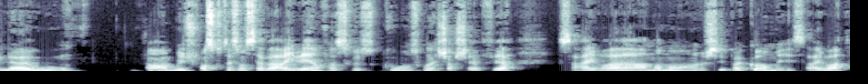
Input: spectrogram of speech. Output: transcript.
là où enfin, mais je pense que de toute façon, ça va arriver. Hein. Enfin, ce, qu'on a cherché à faire, ça arrivera à un moment. Hein. Je sais pas quand, mais ça arrivera.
